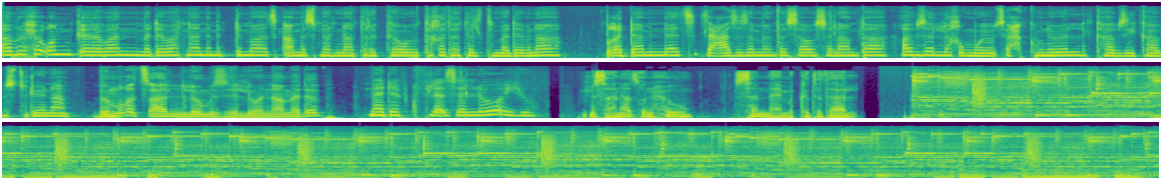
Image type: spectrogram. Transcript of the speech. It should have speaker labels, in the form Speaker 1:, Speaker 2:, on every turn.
Speaker 1: ኣብ
Speaker 2: ርሑቕን ቀረባን መደባትና ንምድማጽ ኣብ መስመርና ትርከቡ ተኸታተልቲ መደብና ብቐዳምነት ዝዓዘዘ መንፈሳዊ ሰላምታ ኣብ ዘለኹምዎ ይብጻሕኩም ንብል ካብዚ ካብ ስቱድዮና።
Speaker 3: ብምቕጻል ንሎሚ ዝህልወና መደብ።
Speaker 4: መደብ ክፍለጥ ዘለዎ እዩ።
Speaker 5: ምሳና ጽንሑ ሰናይ ምክትታል።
